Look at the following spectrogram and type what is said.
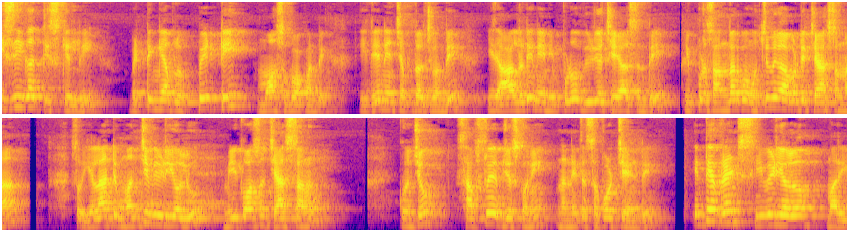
ఈజీగా తీసుకెళ్ళి బెట్టింగ్ యాప్లో పెట్టి మోసపోకండి. ఇదే నేను చెప్పదలుచుకుంది. ఇది ఆల్రెడీ నేను ఇప్పుడు వీడియో చేయాల్సింది. ఇప్పుడు సందర్భం వచ్చింది కాబట్టి చేస్తున్నా. సో ఇలాంటి మంచి వీడియోలు మీకోసం చేస్తాను. కొంచెం సబ్స్క్రైబ్ చేసుకొని నన్నైతే సపోర్ట్ చేయండి. ఇంతే ఫ్రెండ్స్ ఈ వీడియోలో మరి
